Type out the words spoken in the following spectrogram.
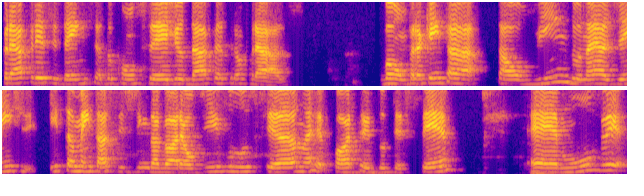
para a presidência do Conselho da Petrobras. Bom, para quem está tá ouvindo, né, a gente e também está assistindo agora ao vivo, Luciano é repórter do TC, é, Move,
